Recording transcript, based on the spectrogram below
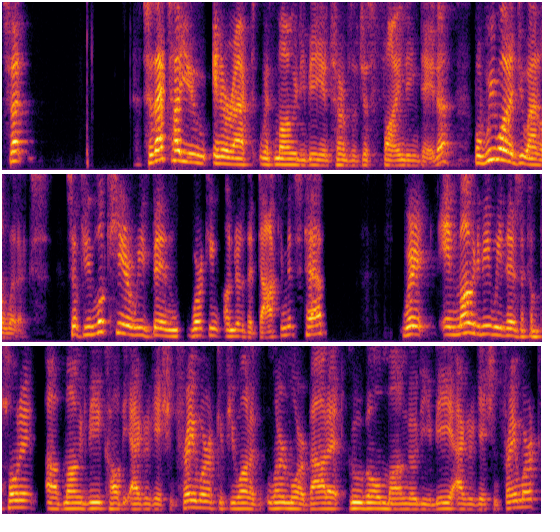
So that so that's how you interact with MongoDB in terms of just finding data. But we want to do analytics. So if you look here, we've been working under the Documents tab. Where in MongoDB, we, there's a component of MongoDB called the Aggregation Framework. If you want to learn more about it, Google MongoDB Aggregation Framework.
